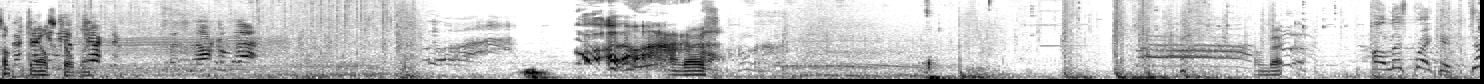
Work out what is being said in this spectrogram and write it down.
Something else killed me. Come on, guys. Coming back. Oh, let's break it! Damn!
